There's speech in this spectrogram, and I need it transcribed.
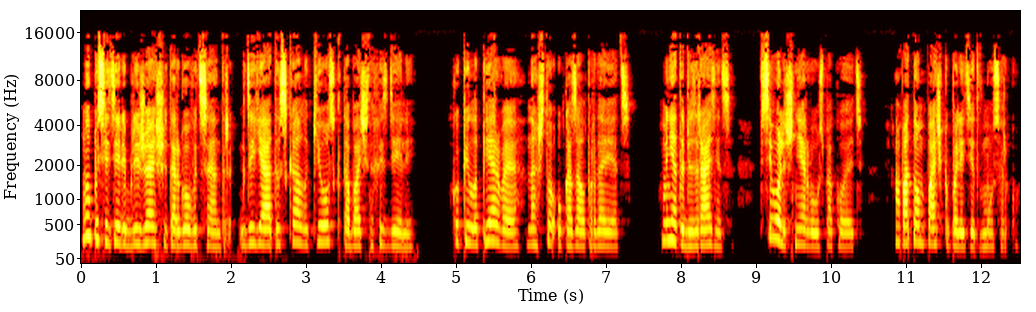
Мы посетили ближайший торговый центр, где я отыскала киоск табачных изделий. Купила первое, на что указал продавец. Мне-то без разницы. Всего лишь нервы успокоить. А потом пачка полетит в мусорку.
